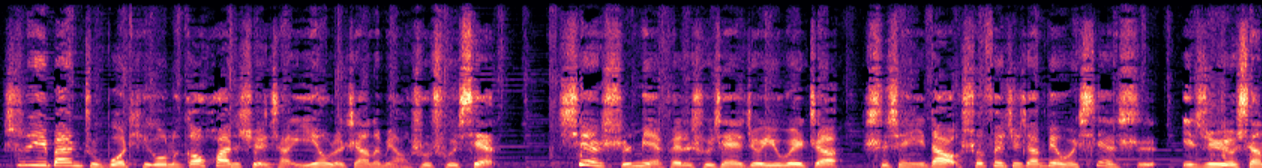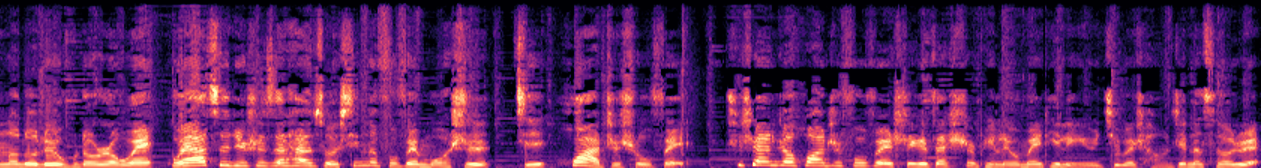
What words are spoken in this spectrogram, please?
甚至一般主播提供的高画质选项也有了这样的描述出现。限时免费的出现，也就意味着时限一到，收费就将变为现实，以至于有相当多的用户都认为，虎牙此举是在探索新的付费模式，即画质收费。其实，按照画质付费是一个在视频流媒体领域极为常见的策略。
